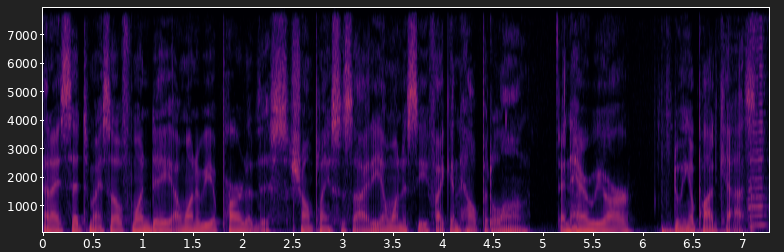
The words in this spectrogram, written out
And I said to myself, one day I want to be a part of this Champlain Society. I want to see if I can help it along. And here we are doing a podcast.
